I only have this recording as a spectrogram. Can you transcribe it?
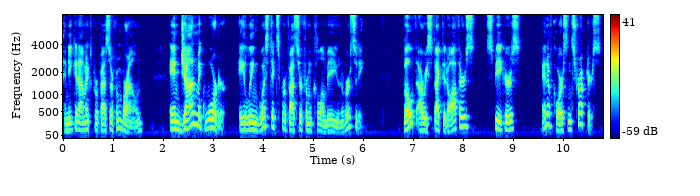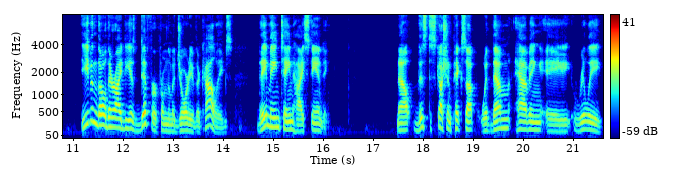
an economics professor from Brown, and John McWhorter, a linguistics professor from Columbia University. Both are respected authors, speakers, and of course, instructors. Even though their ideas differ from the majority of their colleagues, they maintain high standing. Now, this discussion picks up with them having a really,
